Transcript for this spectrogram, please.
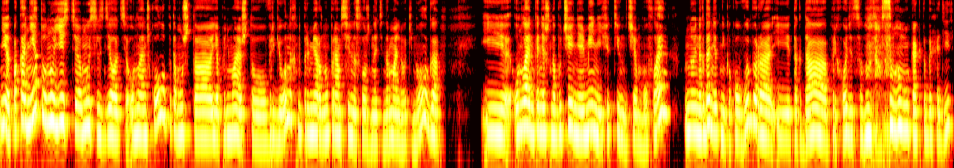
Нет, пока нету. Ну, есть э, мысль сделать онлайн-школу, потому что я понимаю, что в регионах, например, ну, прям сильно сложно найти нормального кинолога. И онлайн, конечно, обучение менее эффективно, чем офлайн но иногда нет никакого выбора, и тогда приходится ну, там, самому как-то доходить.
